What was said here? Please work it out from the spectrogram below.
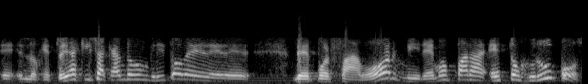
eh, lo que estoy aquí sacando es un grito de, de, por favor, miremos para estos grupos.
